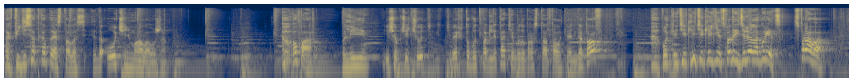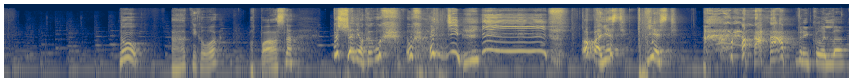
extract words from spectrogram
Так, 50 хп осталось. Это очень мало уже. Опа! Блин, еще чуть-чуть. Теперь кто будет подлетать, я буду просто отталкивать. Готов? Вот летит, летит, летит. Смотри, зеленый огурец. Справа. Ну. Так, никого. Опасно. Пущенек, ух, уходи. И-и-и. Опа, есть, есть. Прикольно.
